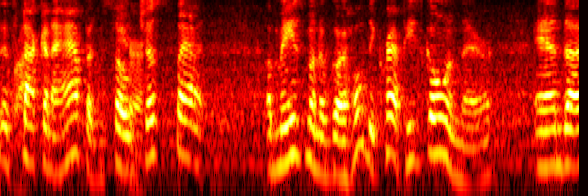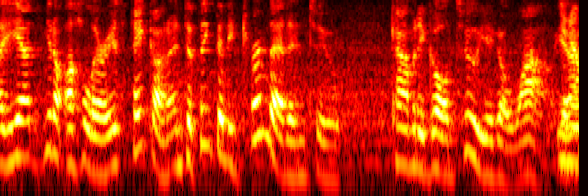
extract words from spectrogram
it's Right. not going to happen. So Sure. just that amazement of going, holy crap, he's going there, and uh, he had, you know, a hilarious take on it, and to think that he turned that into comedy gold too. You go, wow. You, You know, know,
